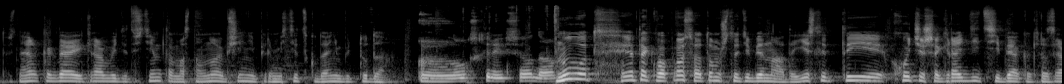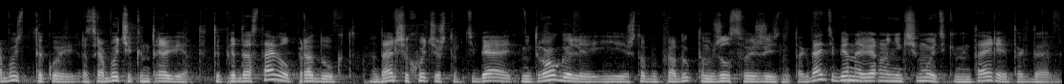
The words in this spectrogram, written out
То есть, наверное, когда игра выйдет в Steam, там основное общение переместится куда-нибудь туда. Ну, скорее всего, да. Ну вот, это к вопросу о том, что тебе надо. Если ты хочешь оградить себя как разработчик, такой разработчик-интроверт, ты предоставил продукт, а дальше хочешь, чтобы тебя не трогали и чтобы продукт там жил своей жизнью, тогда тебе, наверное, ни к чему эти комментарии и так далее.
